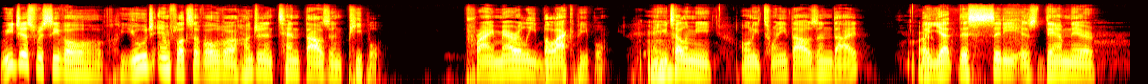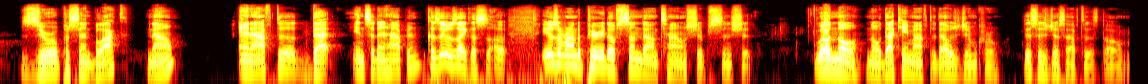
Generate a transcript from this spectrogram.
we just received a huge influx of over 110,000 people, primarily black people. And you mm-hmm. telling me only 20,000 died? But yet this city is damn near 0% black now? And after that incident happened cuz it was like a uh, it was around the period of sundown townships and shit. Well, no, no, that came after. That was Jim Crow. This is just after um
